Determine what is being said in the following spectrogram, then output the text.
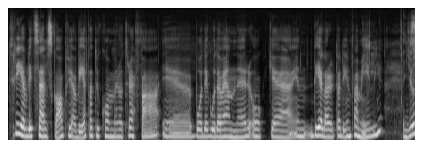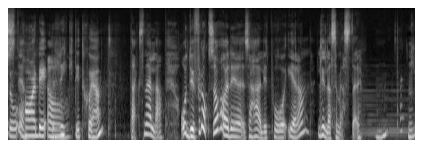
trevligt sällskap. För jag vet att du kommer att träffa eh, både goda vänner och eh, en delar av din familj. Just så det. ha det Ja. riktigt skönt. Tack snälla! Och du får också ha det så härligt på eran lilla semester. Mm, tack. Mm.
